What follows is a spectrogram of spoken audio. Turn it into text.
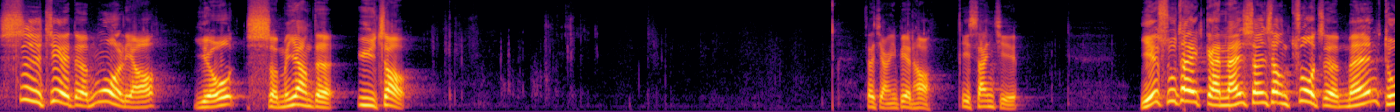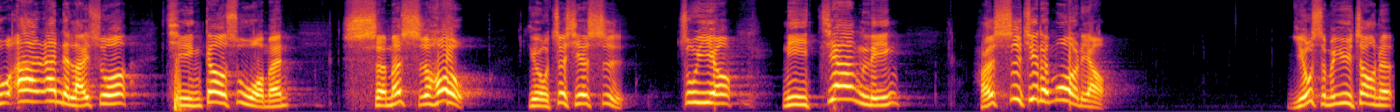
世界的末了有什么样的预兆？再讲一遍哈，第三节，耶稣在橄榄山上坐着，门徒暗暗的来说：“请告诉我们，什么时候有这些事？注意哦，你降临和世界的末了有什么预兆呢？”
